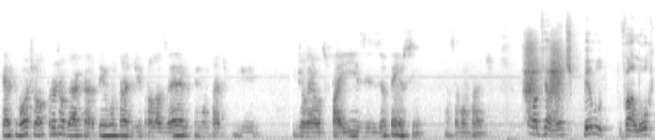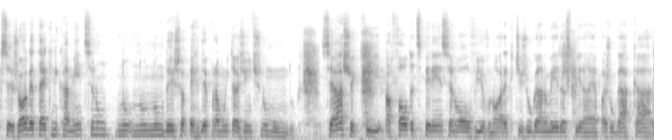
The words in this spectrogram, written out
quero que volte logo para jogar, cara. Eu tenho vontade de ir para Las Vegas, tenho vontade de jogar em outros países. Eu tenho sim essa vontade. Obviamente, pelo valor que você joga, tecnicamente você não, não, não deixa perder para muita gente no mundo. Você acha que a falta de experiência no ao vivo, na hora que te julgar no meio das piranhas para julgar caro,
